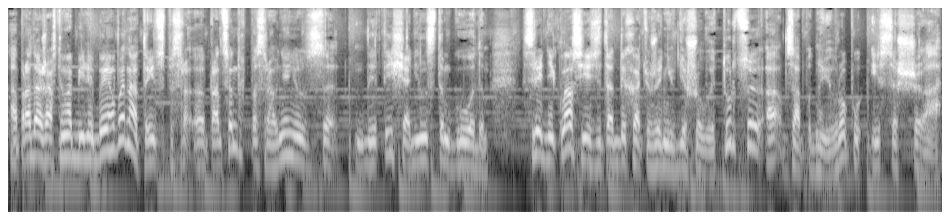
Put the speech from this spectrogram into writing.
а продажи автомобилей BMW на 30% по сравнению с 2011 годом. Средний класс ездит отдыхать уже не в дешевую Турцию, а в Западную Европу и США.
